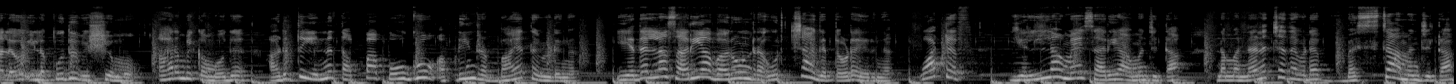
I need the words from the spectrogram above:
நாளோ இல்லை புது விஷயமோ ஆரம்பிக்கும் போது அடுத்து என்ன தப்பா போகும் அப்படின்ற பயத்தை விடுங்க. எதெல்லாம் சரியா வரும்ன்ற உற்சாகத்தோட இருங்க. வாட் இஃப் எல்லாமே சரியா அமைஞ்சிட்டா நம்ம நினைச்சதை விட பெஸ்ட்டாக அமைஞ்சிட்டா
